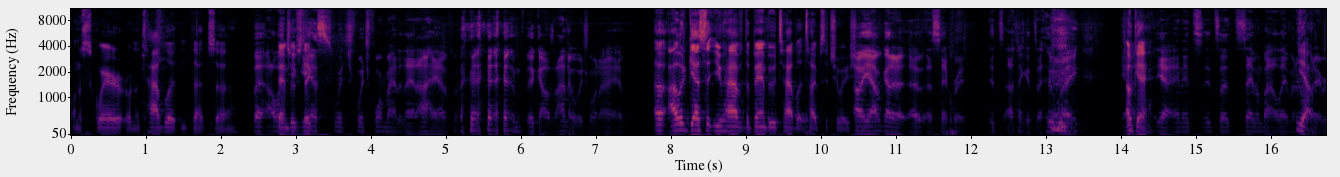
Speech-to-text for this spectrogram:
on a square or on a tablet that's uh but I'll let you stick. guess which which format of that I have because I know which one I have. Uh, I would guess that you have the bamboo tablet type situation. Oh yeah, I've got a, a, a separate. It's I think it's a Huawei. Yeah, okay. Yeah, and it's it's a seven by eleven or yeah. whatever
